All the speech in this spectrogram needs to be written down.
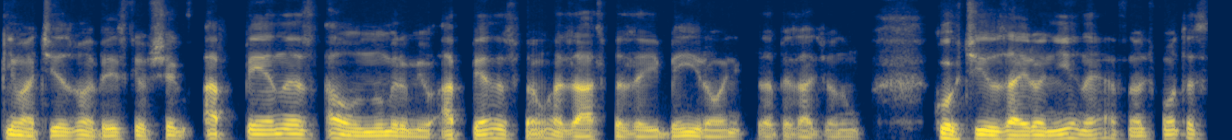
Climatias, uma vez que eu chego apenas ao número mil. Apenas para umas aspas aí bem irônicas, apesar de eu não curtir usar ironia, né? Afinal de contas,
